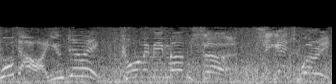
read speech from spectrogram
What are you doing? Calling me mum, sir. She gets worried.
